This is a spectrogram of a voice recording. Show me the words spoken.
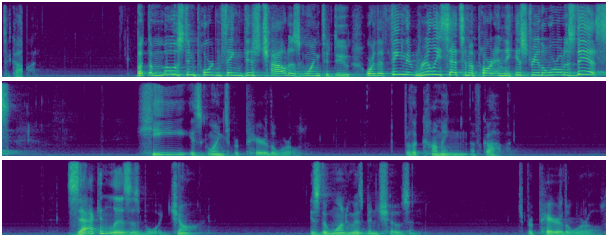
to God. But the most important thing this child is going to do, or the thing that really sets him apart in the history of the world, is this He is going to prepare the world for the coming of God. Zach and Liz's boy, John, is the one who has been chosen to prepare the world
